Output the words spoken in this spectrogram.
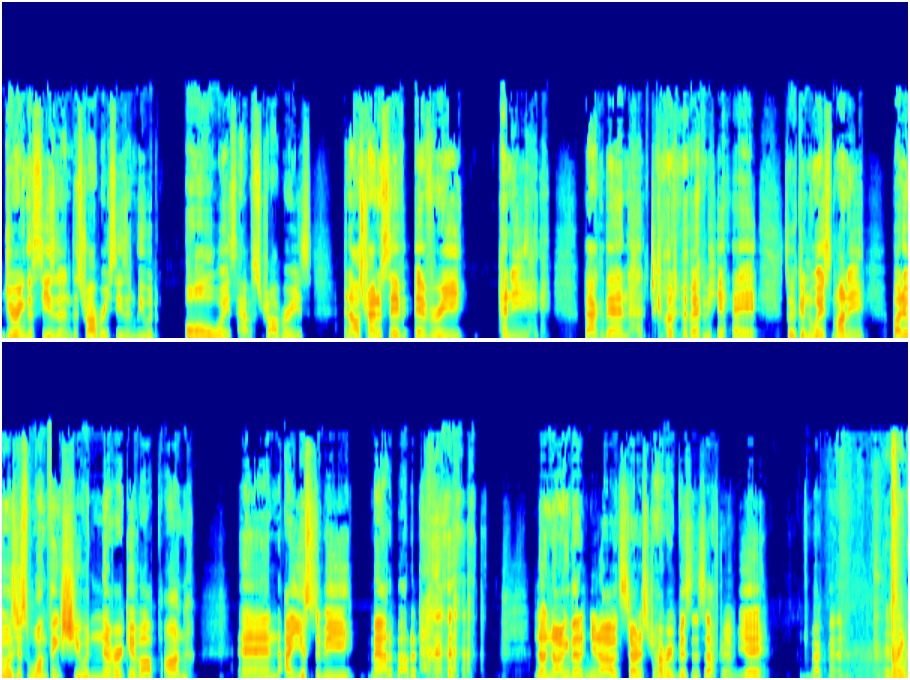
during the season, the strawberry season, we would always have strawberries. And I was trying to save every penny back then to go to MBA. So we couldn't waste money, but it was just one thing she would never give up on. And I used to be mad about it. Not knowing that, you know, I would start a strawberry business after MBA back then. There's like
